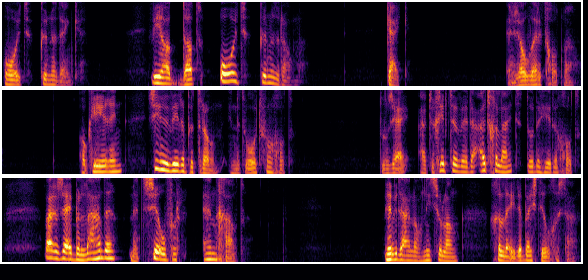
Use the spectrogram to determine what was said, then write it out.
ooit kunnen denken? Wie had dat ooit kunnen dromen? Kijk, en zo werkt God nou. Ook hierin zien we weer een patroon in het woord van God. Toen zij uit Egypte werden uitgeleid door de Heere God, waren zij beladen met zilver en goud. We hebben daar nog niet zo lang geleden bij stilgestaan.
